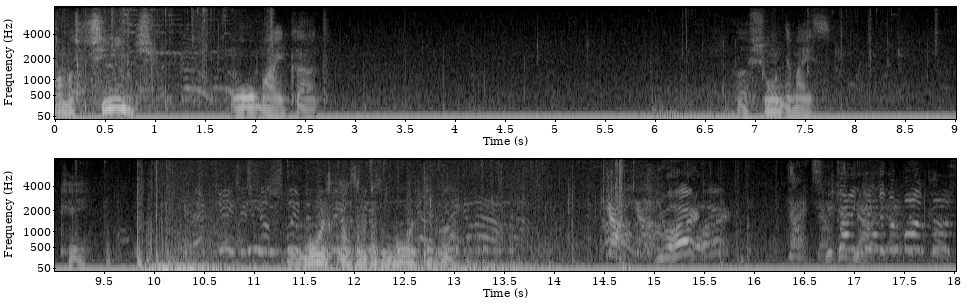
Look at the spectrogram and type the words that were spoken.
Mamă, 5! Oh my god. Bă, și unde mai sunt? Ok. Sunt multe, înseamnă că sunt multe, bă. You hurt? Thanks, I'm good now. Get to the bunkers!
